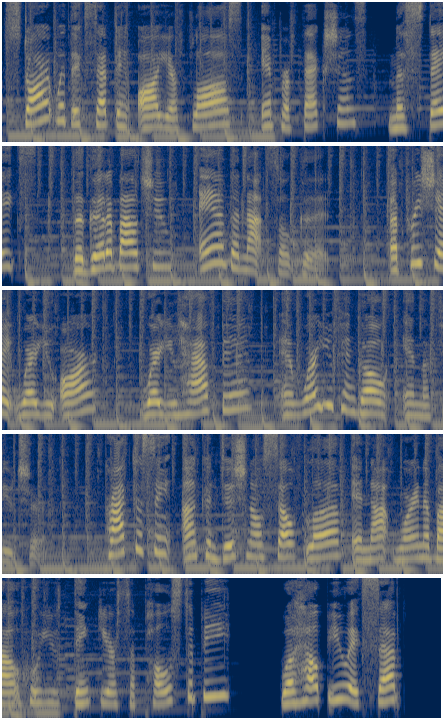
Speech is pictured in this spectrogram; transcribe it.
Start with accepting all your flaws, imperfections, mistakes, the good about you, and the not so good. Appreciate where you are, where you have been, and where you can go in the future. Practicing unconditional self love and not worrying about who you think you're supposed to be will help you accept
